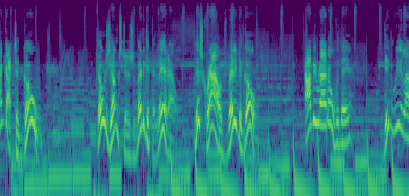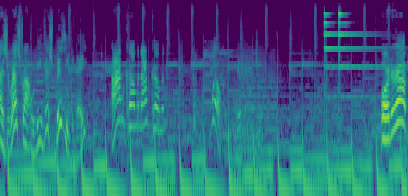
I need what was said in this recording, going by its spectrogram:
I got to go. Those youngsters better get the lead out. This crowd's ready to go. I'll be right over there. Didn't realize the restaurant would be this busy today. I'm coming, I'm coming. Welcome to Biblical Chili. Order up.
